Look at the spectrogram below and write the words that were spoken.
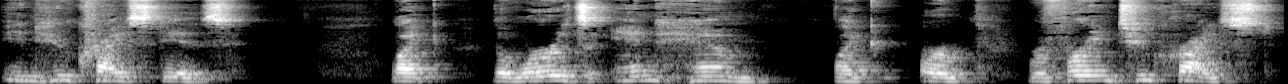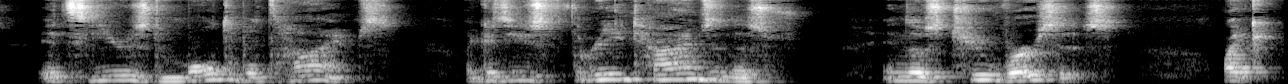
in who Christ is. Like the words in him, like or referring to Christ, it's used multiple times. Like it's used three times in this in those two verses. Like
